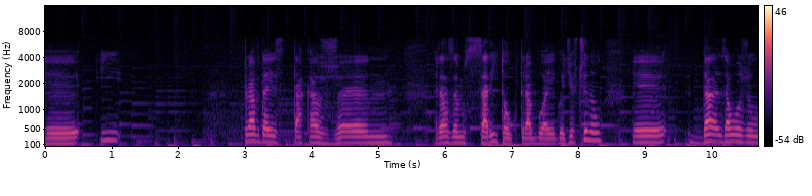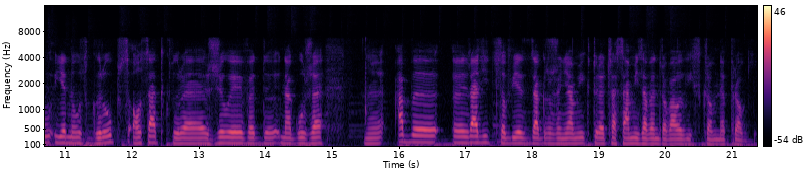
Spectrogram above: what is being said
y, i prawda jest taka, że razem z Saritą, która była jego dziewczyną, y, da, założył jedną z grup, z osad, które żyły na górze, y, aby y, radzić sobie z zagrożeniami, które czasami zawędrowały w ich skromne progi.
